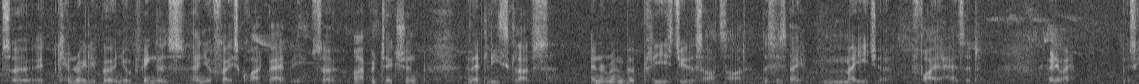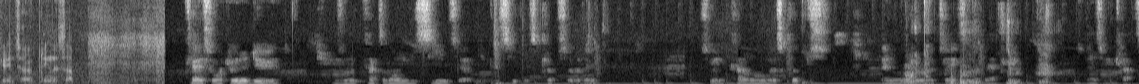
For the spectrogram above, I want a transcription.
so it can really burn your fingers and your face quite badly. So eye protection and at least gloves. And remember please do this outside. This is a major fire hazard. Anyway let's get into opening this up. Okay so what we're going to do is we're going to cut along these seams here. You can see there's clips over there. So we're going to cut along those clips and we're going to rotate the battery as we cut.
